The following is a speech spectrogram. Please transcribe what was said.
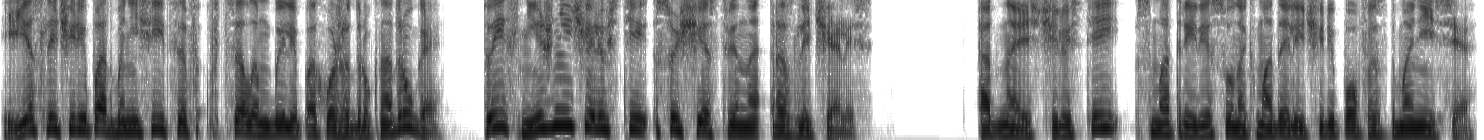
Если черепа дманисийцев в целом были похожи друг на друга, то их нижние челюсти существенно различались. Одна из челюстей, смотри рисунок моделей черепов из Дманиси,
